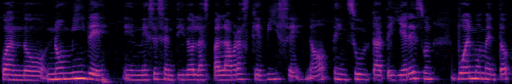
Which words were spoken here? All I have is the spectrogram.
cuando no mide en ese sentido las palabras que dice, ¿no? Te insulta, te hiere, es un buen momento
